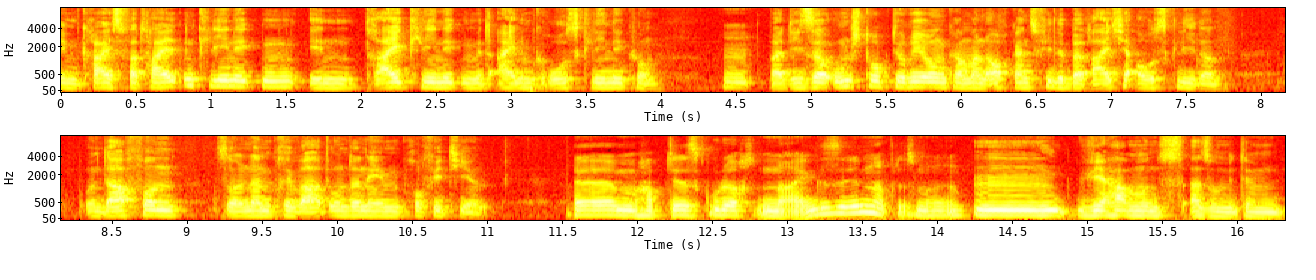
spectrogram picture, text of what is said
im Kreis verteilten Kliniken in drei Kliniken mit einem Großklinikum. Hm. Bei dieser Umstrukturierung kann man auch ganz viele Bereiche ausgliedern. Und davon sollen dann Privatunternehmen profitieren. Ähm, habt ihr das Gutachten eingesehen? Habt ihr das mal? Mm, wir haben uns also mit dem,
